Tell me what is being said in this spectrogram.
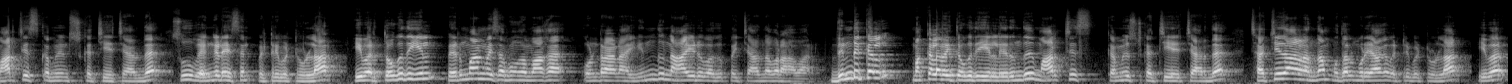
மார்க்சிஸ்ட் கம்யூனிஸ்ட் கட்சியைச் சேர்ந்த சு. வெங்கடேசன் வெற்றி பெற்றுள்ளார். இவர் தொகுதியில் பெரும்பான்மை சமூகமாக ஒன்றான இந்து நாயுடு வகுப்பை சார்ந்தவர் ஆவார். திண்டுக்கல் மக்களவை தொகுதியில் இருந்து மார்க்சிஸ்ட் கம்யூனிஸ்ட் கட்சியைச் சார்ந்த சச்சிதானந்தம் முதல் முறையாக வெற்றி பெற்றுள்ளார். இவர்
